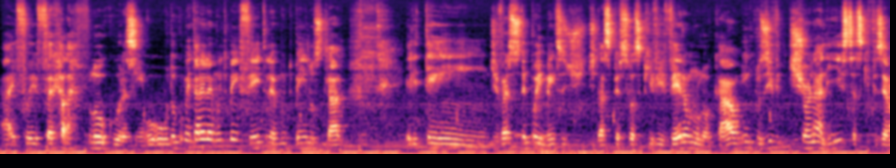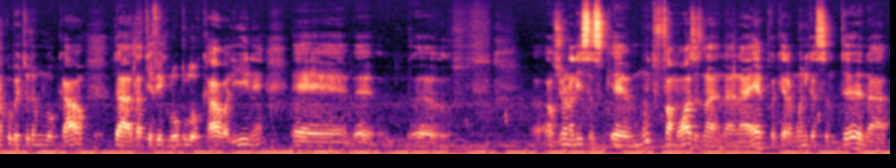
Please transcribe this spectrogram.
Aí foi, foi aquela loucura, assim. O, o documentário ele é muito bem feito, ele é muito bem ilustrado. Ele tem diversos depoimentos de, de- das pessoas que viveram no local, inclusive de jornalistas que fizeram a cobertura no local, da, da TV Globo local ali, né? É, é, é, as jornalistas é, muito famosas na, na, na época, que era Mônica Santana,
